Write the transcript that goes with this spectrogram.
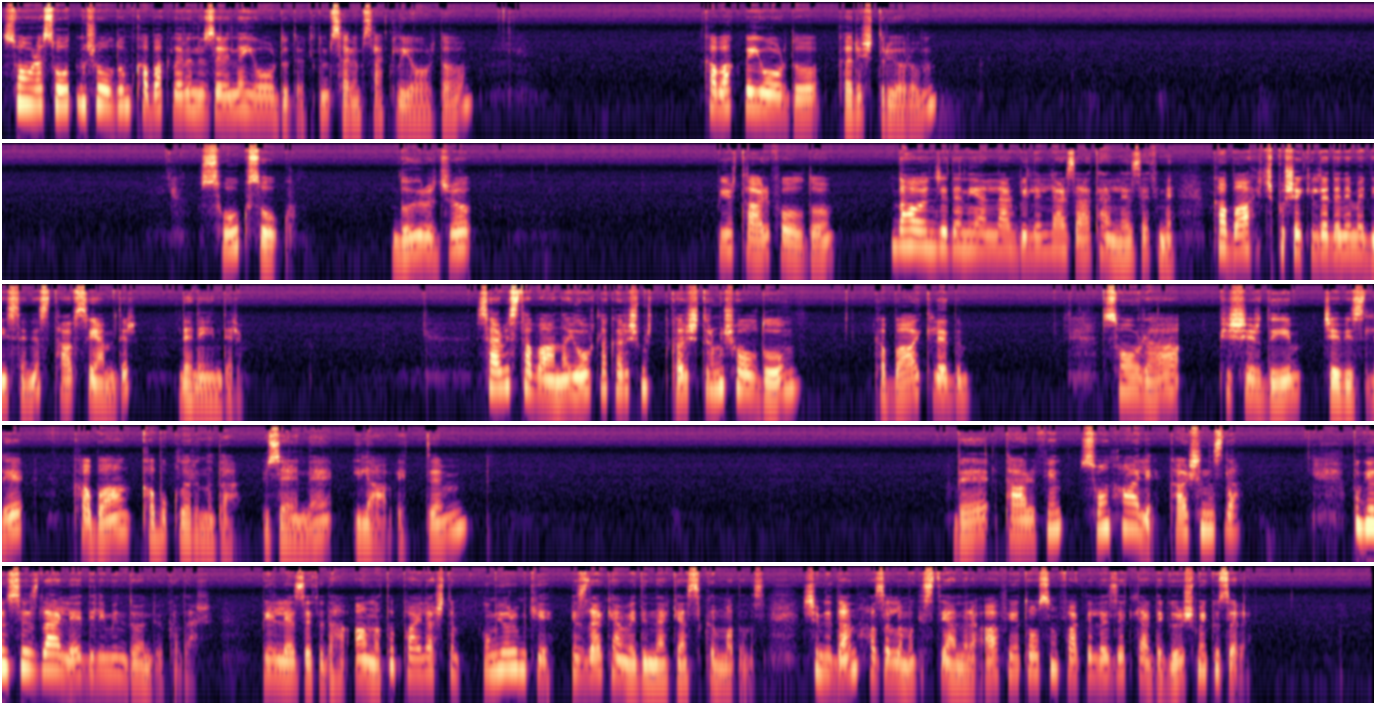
Sonra soğutmuş olduğum kabakların üzerine yoğurdu döktüm. Sarımsaklı yoğurdu. Kabak ve yoğurdu karıştırıyorum. Soğuk soğuk doyurucu bir tarif oldu. Daha önce deneyenler bilirler zaten lezzetini. Kabağı hiç bu şekilde denemediyseniz tavsiyemdir. Deneyin derim. Servis tabağına yoğurtla karışmış, karıştırmış olduğum kabağı ekledim. Sonra pişirdiğim cevizli kabağın kabuklarını da üzerine ilave ettim. Ve tarifin son hali karşınızda. Bugün sizlerle dilimin döndüğü kadar bir lezzeti daha anlatıp paylaştım. Umuyorum ki izlerken ve dinlerken sıkılmadınız. Şimdiden hazırlamak isteyenlere afiyet olsun. Farklı lezzetlerde görüşmek üzere.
